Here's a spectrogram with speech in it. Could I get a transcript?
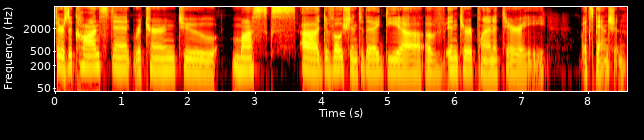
there's a constant return to Musk's uh, devotion to the idea of interplanetary expansion,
